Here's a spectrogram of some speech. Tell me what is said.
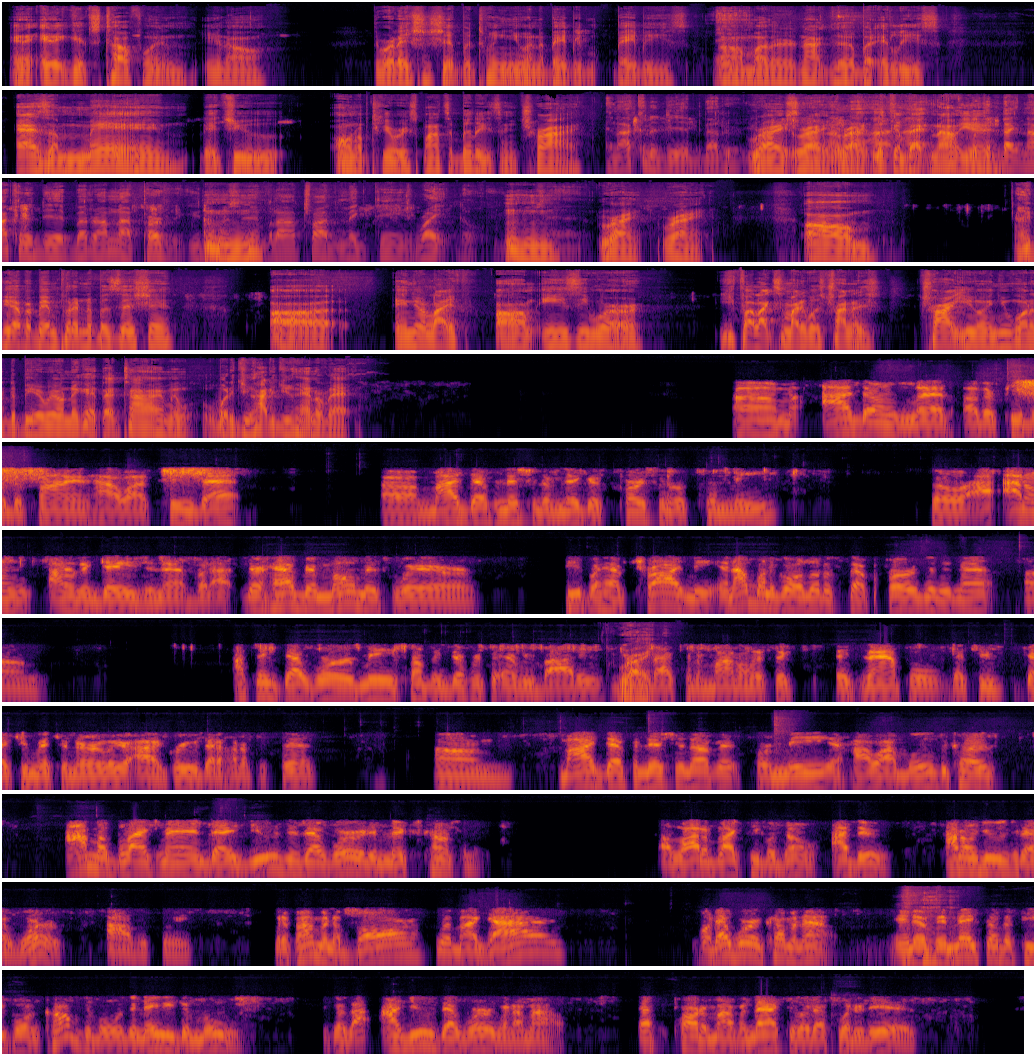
And it, it gets tough when you know the relationship between you and the baby baby's um, mother is not good. But at least as a man, that you own up to your responsibilities and try. And I could have did better. You Right, I'm right, right. I- Looking I- back now, yeah. Looking back now, I could have did better. I'm not perfect, you know what I'm saying? But I tried to make things right, though. You know what I'm? Right, right. Um, have you ever been put in a position uh in your life um easy where you felt like somebody was trying to try you and you wanted to be a real nigga at that time and what did you how did you handle that? Um, I don't let other people define how I see that. Uh, my definition of nigga is personal to me, so I, I don't I don't engage in that. But I, there have been moments where people have tried me, and I want to go a little step further than that. Um, I think that word means something different to everybody. Right. back to the monolithic example that you that you mentioned earlier, I agree with that 100. percent um, my definition of it for me and how I move because I'm a black man that uses that word in mixed company. A lot of black people don't. I do. I don't use it at work, obviously. But if I'm in a bar with my guys, well, that word coming out. And if it makes other people uncomfortable, then they need to move because I, I use that word when I'm out. That's part of my vernacular. That's what it is.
